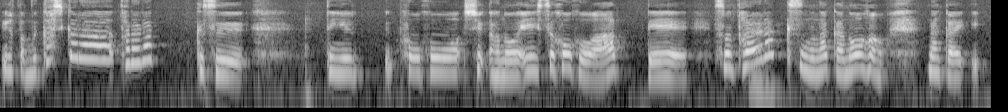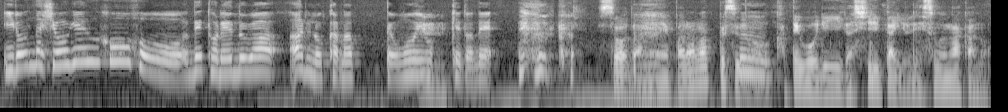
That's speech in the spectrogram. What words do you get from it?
やっぱ昔からパララックスっていう方法しあの演出方法はあってそのパララックスの中の、なんかいいろんな表現方法でトレンドがあるのかなって思うけどね、なんかそうだね。パララックスうんのカテゴリーが知りたいよね、その中の、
